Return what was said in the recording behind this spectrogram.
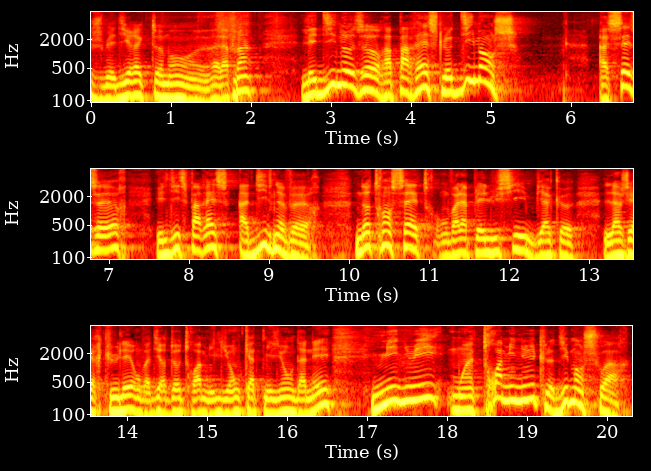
je vais directement euh, à la fin. Les dinosaures apparaissent le dimanche à 16 heures, ils disparaissent à 19 heures. Notre ancêtre, on va l'appeler Lucie, bien que l'âge est reculé, on va dire 2, 3 millions, 4 millions d'années, minuit moins 3 minutes le dimanche soir.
